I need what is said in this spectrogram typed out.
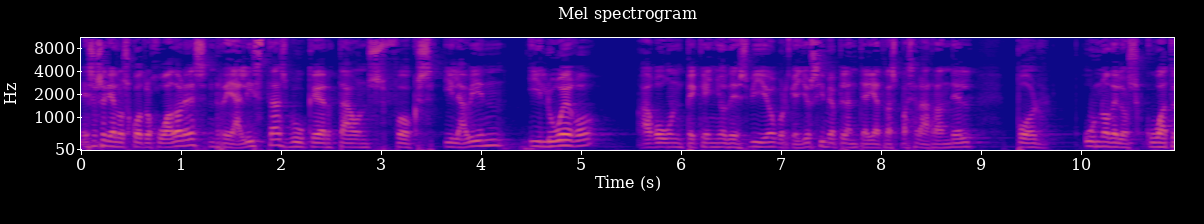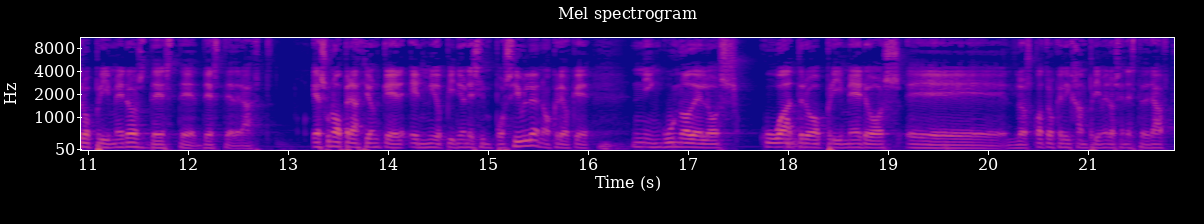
Esos serían los cuatro jugadores realistas, Booker, Towns, Fox y Lavin. Y luego hago un pequeño desvío porque yo sí me plantearía traspasar a Randall por uno de los cuatro primeros de este, de este draft. Es una operación que en mi opinión es imposible, no creo que ninguno de los cuatro primeros, eh, los cuatro que elijan primeros en este draft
